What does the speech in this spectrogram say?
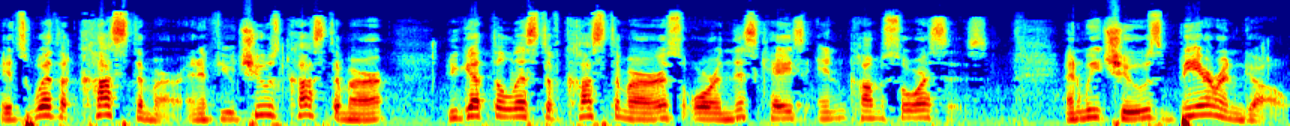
it's with a customer. And if you choose customer, you get the list of customers, or in this case, income sources. And we choose beer and go.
